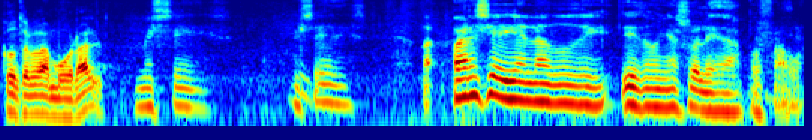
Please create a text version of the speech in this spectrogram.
contra la moral. Mercedes, Mercedes. Párese ahí al lado de, de doña Soledad, por favor.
